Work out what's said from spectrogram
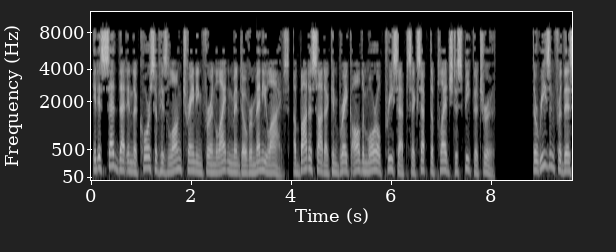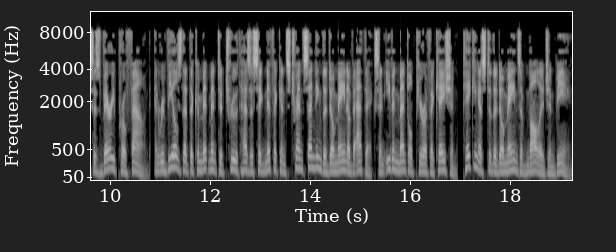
It is said that in the course of his long training for enlightenment over many lives, a bodhisattva can break all the moral precepts except the pledge to speak the truth. The reason for this is very profound, and reveals that the commitment to truth has a significance transcending the domain of ethics and even mental purification, taking us to the domains of knowledge and being.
